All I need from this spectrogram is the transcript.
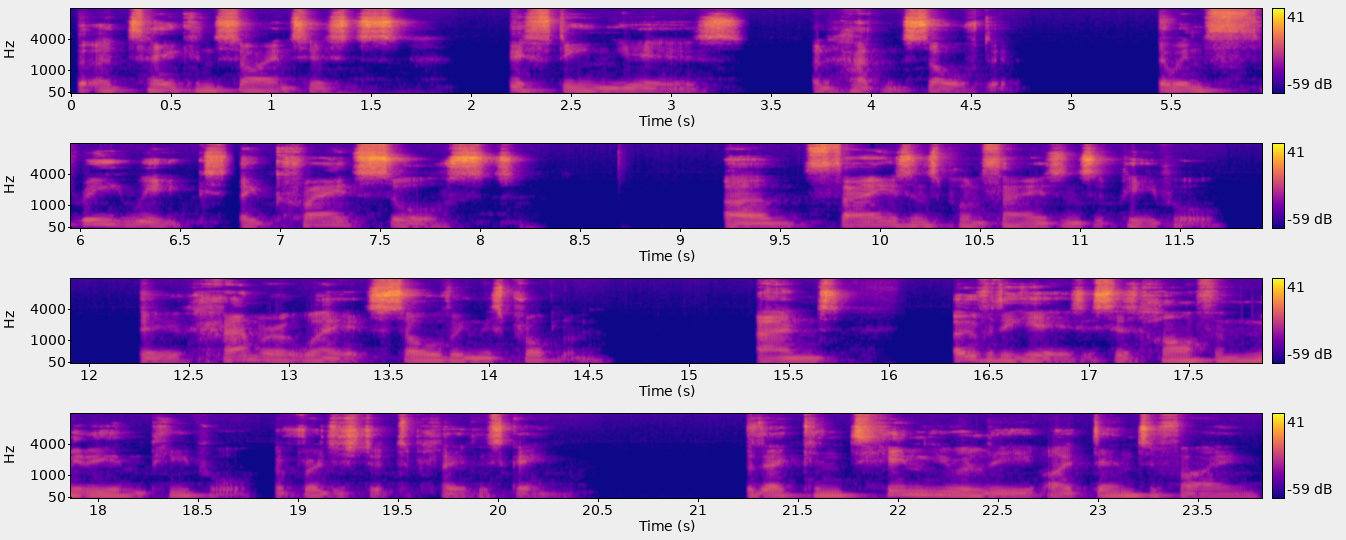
that had taken scientists 15 years and hadn't solved it. So in three weeks, they crowdsourced um, thousands upon thousands of people to hammer away at solving this problem. And over the years, it says half a million people have registered to play this game. So they're continually identifying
